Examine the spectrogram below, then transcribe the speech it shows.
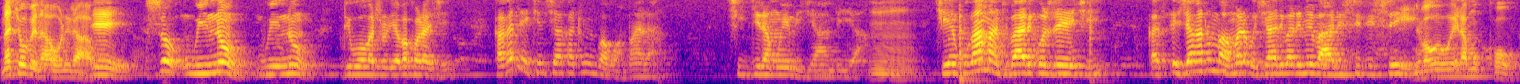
nakyo be nawolera awo Eh, so we know we know nti bwoba tuli abakola ki? Kakati ekintu kyakatumba wamala kijiramu ebijambiya Mm. kyenkugamba nti balikoze eki? Ekyakatumba wamala bwe kyali baleme balisirise ne baweweeramukko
